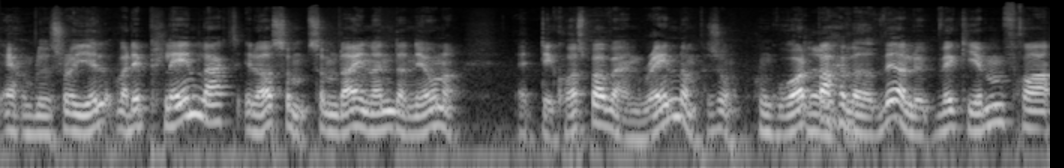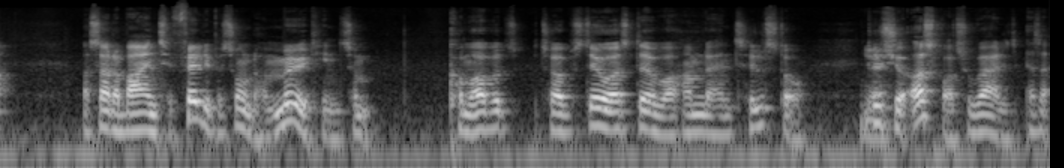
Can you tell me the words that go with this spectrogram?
er- hun blevet slået ihjel? Var det planlagt? Eller også, som, som der er en eller anden, der nævner, at det kunne også bare være en random person. Hun kunne godt er bare have været ved at løbe væk hjemmefra, og så er der bare en tilfældig person, der har mødt hende, som kommer op og tops. Det er jo også der, hvor ham, der han tilstår. Det synes jeg også var troværdigt. Altså,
